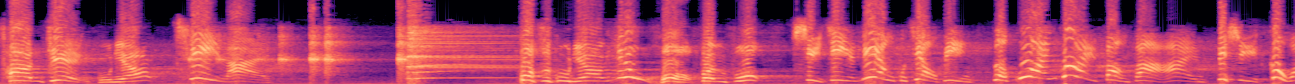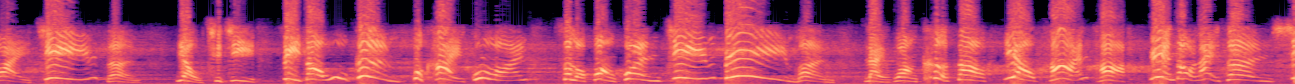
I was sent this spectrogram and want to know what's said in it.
参见姑娘，起来。不知姑娘有何吩咐？须知两国交兵，则关在防范，必须格外谨慎。要切记，非到五更不开关，失了黄昏进闭门。来往客嫂要盘查，愿到来生细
